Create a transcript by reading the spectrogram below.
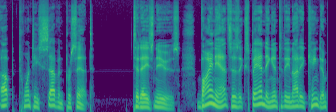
up 27%. Today's news Binance is expanding into the United Kingdom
